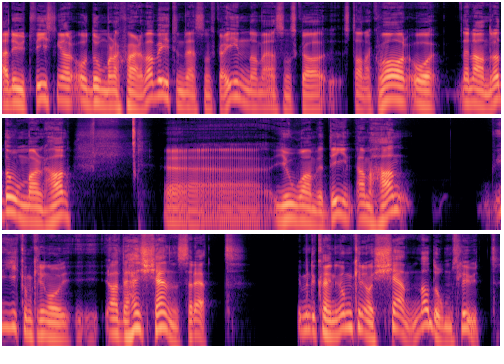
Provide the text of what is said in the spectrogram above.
ja, det är utvisningar och domarna själva vet inte vem som ska in och vem som ska stanna kvar. Och den andra domaren, han, eh, Johan men han gick omkring och ja, det här känns rätt. Men du kan ju gå omkring och känna domslut.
